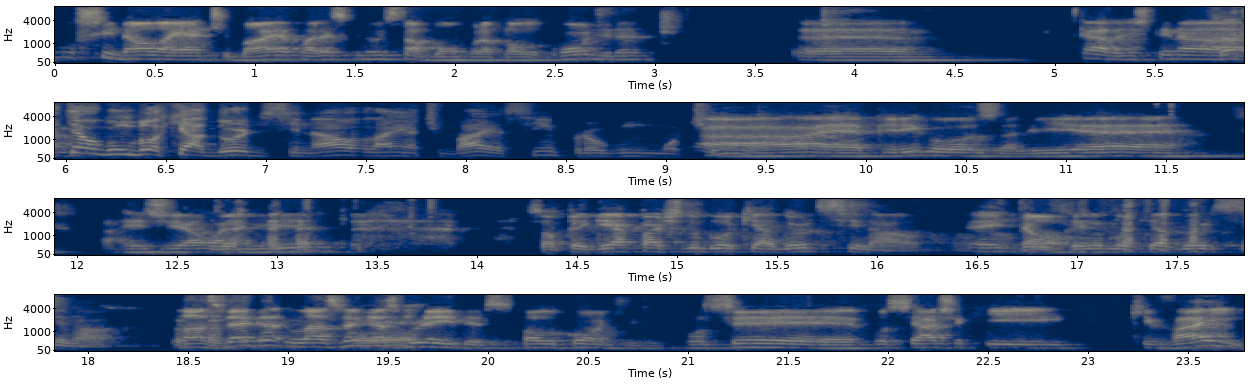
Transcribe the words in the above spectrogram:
o sinal lá em Atibaia parece que não está bom para Paulo Conde, né? É, cara, a gente tem na. Será que tem algum bloqueador de sinal lá em Atibaia, assim, por algum motivo? Ah, é perigoso. Ali é a região ali. Só peguei a parte do bloqueador de sinal. Então. Voltei no bloqueador de sinal. Las Vegas, Las Vegas É. Raiders, Paulo Conde, você, você acha que, que vai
